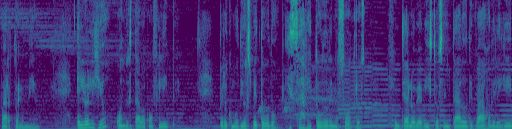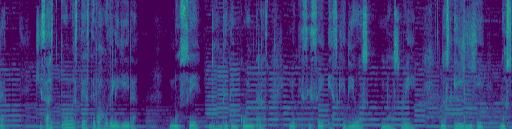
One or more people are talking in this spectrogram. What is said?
Bartolomeo. Él lo eligió cuando estaba con Felipe. Pero como Dios ve todo y sabe todo de nosotros, ya lo había visto sentado debajo de la higuera. Quizás tú no estés debajo de la higuera. No sé dónde te encuentras. Lo que sí sé es que Dios nos ve, nos elige, nos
